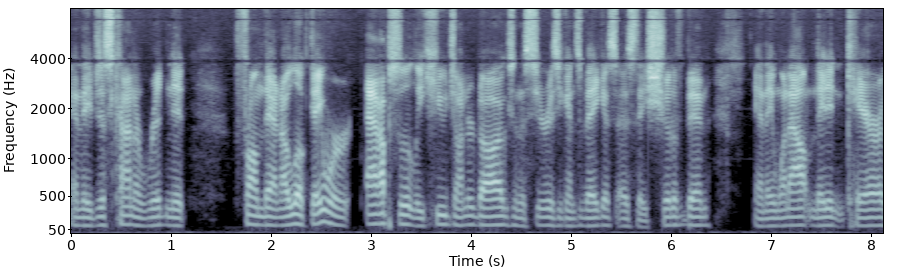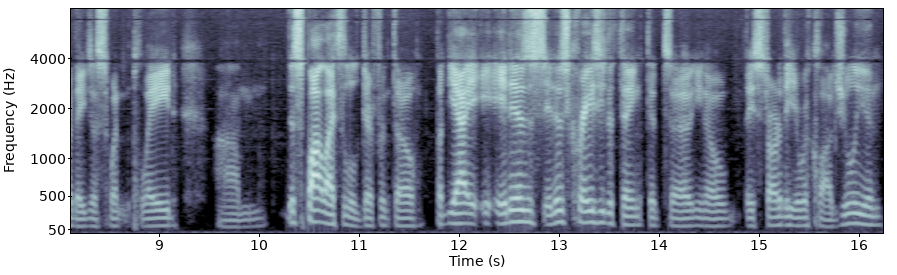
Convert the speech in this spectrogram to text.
and they've just kind of ridden it from there. Now, look, they were absolutely huge underdogs in the series against Vegas, as they should have been, and they went out and they didn't care. They just went and played. Um, the spotlight's a little different, though. But yeah, it, it is it is crazy to think that uh, you know they started the year with Claude Julien.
